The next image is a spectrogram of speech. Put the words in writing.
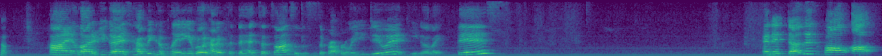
Hi, a lot of you guys have been complaining about how to put the headsets on, so this is the proper way you do it. You go like this. And it doesn't fall off.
